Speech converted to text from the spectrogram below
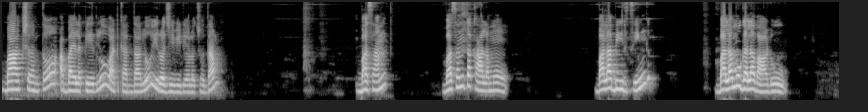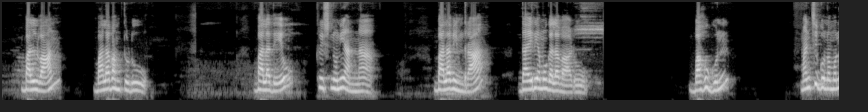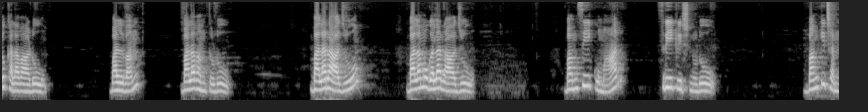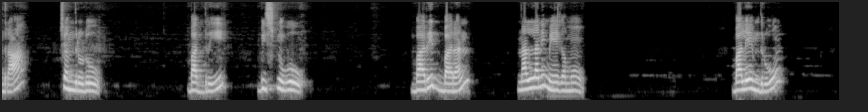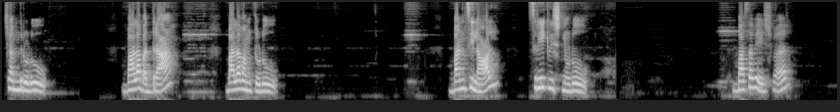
బా అక్షరంతో అబ్బాయిల పేర్లు వాటికి అర్థాలు ఈరోజు ఈ వీడియోలో చూద్దాం. బసంత్ వసంతకాలము బలబీర్ సింగ్ బలము గలవాడు. బల్వాన్ బలవంతుడు. బలదేవ్ కృష్ణుని అన్న. బలవింద్ర ధైర్యము గలవాడు. బహుగుణ్ మంచి గుణములు కలవాడు. బల్వంత్ బలవంతుడు. బలరాజు బలముగల రాజు. కుమార్ శ్రీకృష్ణుడు. బంకిచంద్ర చంద్రుడు. బద్రి విష్ణువు. బరిద్బరన్ నల్లని మేఘము. బలేంద్రు చంద్రుడు. బలభద్ర బలవంతుడు. బన్సిలాల్ శ్రీకృష్ణుడు. బసవేశ్వర్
